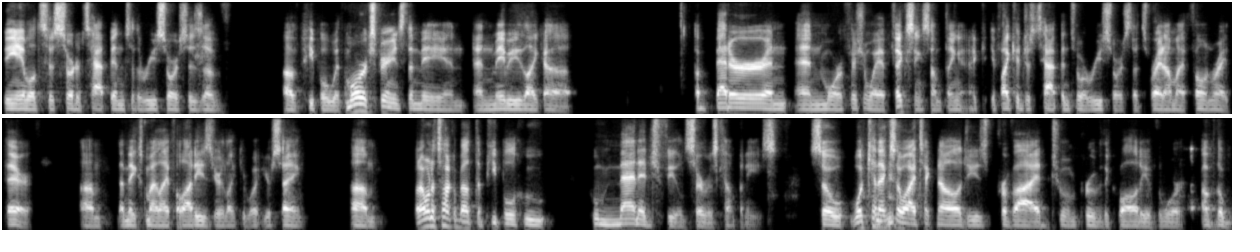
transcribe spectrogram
being able to sort of tap into the resources of of people with more experience than me and and maybe like a a better and and more efficient way of fixing something if i could just tap into a resource that's right on my phone right there um, that makes my life a lot easier like what you're saying. Um, but i want to talk about the people who who manage field service companies. So what can mm-hmm. xoi technologies provide to improve the quality of the work of the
